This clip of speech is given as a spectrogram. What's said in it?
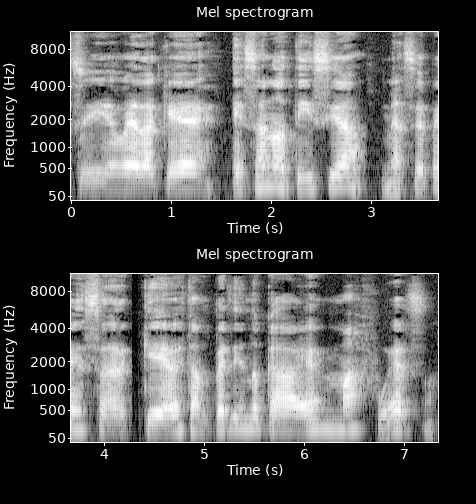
Sí, es verdad que esa noticia me hace pensar que están perdiendo cada vez más fuerza.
